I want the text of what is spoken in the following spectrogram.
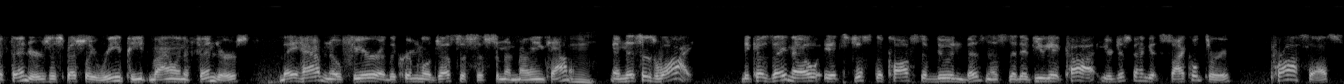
offenders, especially repeat violent offenders, they have no fear of the criminal justice system in Marion County. Mm. And this is why. Because they know it's just the cost of doing business that if you get caught, you're just going to get cycled through, processed,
